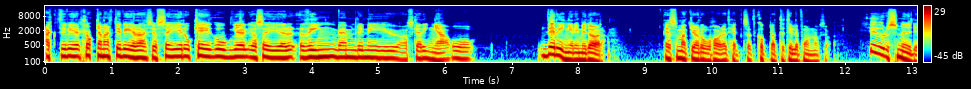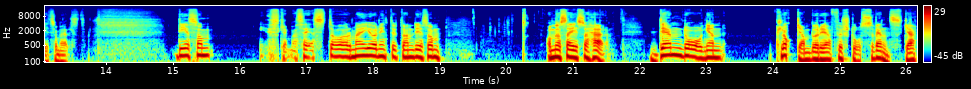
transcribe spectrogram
Aktiver, klockan aktiveras. Jag säger okej okay, Google. Jag säger ring vem det är jag ska ringa och det ringer i mitt öra. Eftersom att jag då har ett headset kopplat till telefonen också. Hur smidigt som helst det som, ska man säga stör mig gör det inte utan det som, om jag säger så här. Den dagen klockan börjar förstå svenska,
